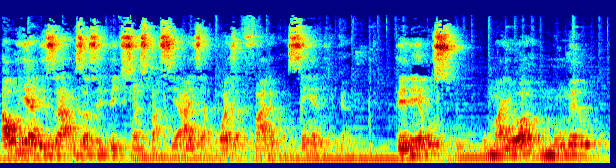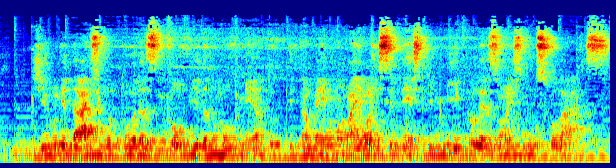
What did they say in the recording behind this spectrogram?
ao realizarmos as repetições parciais após a falha concêntrica, teremos um maior número de unidades motoras envolvidas no movimento e também uma maior incidência de microlesões musculares.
